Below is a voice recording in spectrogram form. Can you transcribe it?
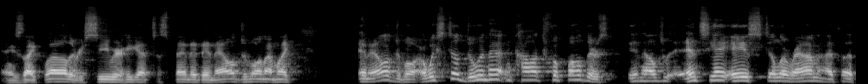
And he's like, well, the receiver, he got suspended, ineligible. And I'm like, ineligible. Are we still doing that in college football? There's ineligible. NCAA is still around. I thought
